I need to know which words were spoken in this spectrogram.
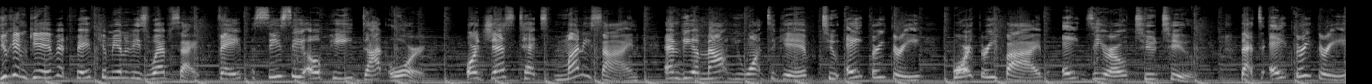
You can give at Faith Community's website, faithccop.org, or just text money sign and the amount you want to give to 833 435 8022. That's 833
